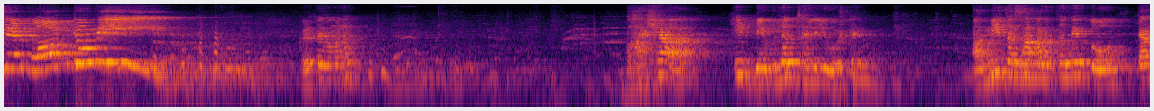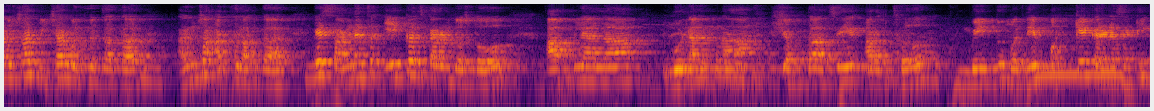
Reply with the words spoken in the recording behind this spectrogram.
said, Mom to me. कळतंय तुम्हाला भाषा ही डेव्हलप झालेली गोष्ट आहे. आम्ही जसा अर्थ देतो त्यानुसार विचार बदलत जातात अनुसार अर्थ लागतात. हे सांगण्याचं एकच कारण असतो आपल्याला मुलांना शब्दाचे अर्थ मेंदूमध्ये पक्के करण्यासाठी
